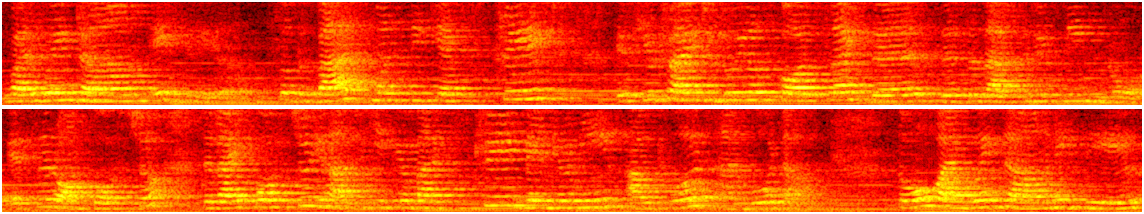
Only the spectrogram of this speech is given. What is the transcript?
While going down, exhale. So the back must be kept straight if you try to do your squats like this, this is absolutely no. It's a wrong posture. The right posture, you have to keep your back straight, bend your knees outwards and go down. So while going down, exhale,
